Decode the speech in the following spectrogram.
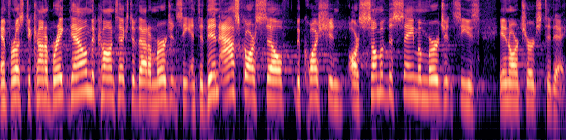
And for us to kind of break down the context of that emergency and to then ask ourselves the question are some of the same emergencies in our church today?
